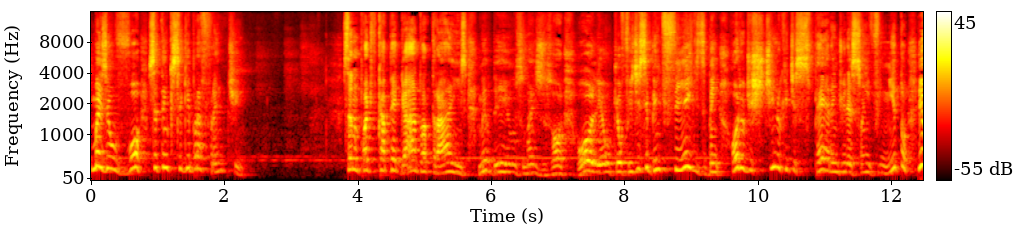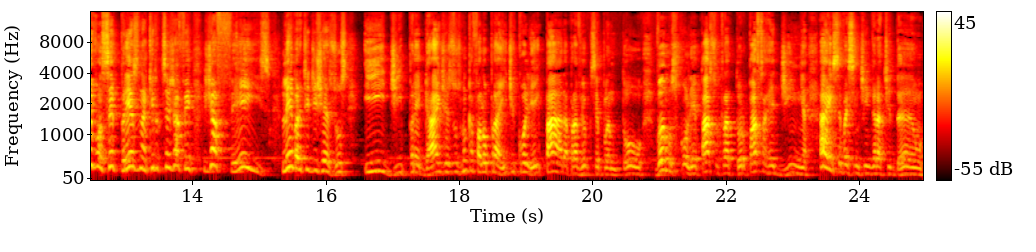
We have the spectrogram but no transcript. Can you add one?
mas eu vou. Você tem que seguir para frente. Você não pode ficar pegado atrás. Meu Deus, mas olha, olha o que eu fiz. Disse bem, fez bem. Olha o destino que te espera em direção ao infinito e você preso naquilo que você já fez. Já fez. Lembra-te de Jesus. E de pregar. Jesus nunca falou para ir de colher. Para para ver o que você plantou. Vamos colher. Passa o trator, passa a redinha. Aí você vai sentir ingratidão.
